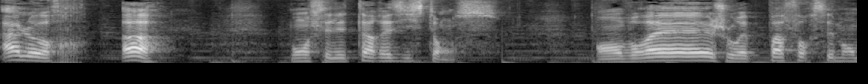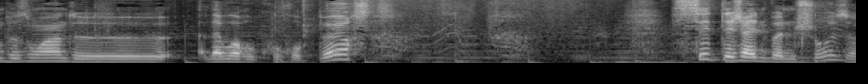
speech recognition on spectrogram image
Alors, ah, bon c'est l'état résistance. En vrai, j'aurais pas forcément besoin de d'avoir recours au burst. C'est déjà une bonne chose.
